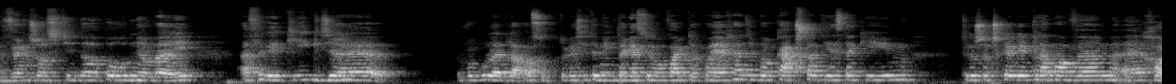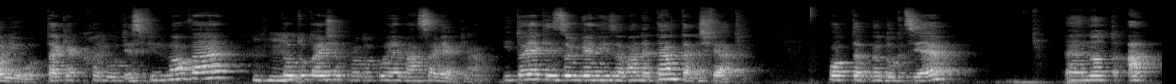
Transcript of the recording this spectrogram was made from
W większości do południowej Afryki, gdzie w ogóle dla osób, które się tym interesują, warto pojechać, bo Kapsztad jest takim troszeczkę reklamowym e, Hollywood. Tak jak Hollywood jest filmowe, mhm. to tutaj się produkuje masa reklam. I to, jak jest zorganizowany tamten świat pod te produkcje, e, no to, a,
